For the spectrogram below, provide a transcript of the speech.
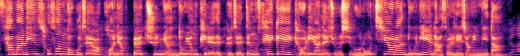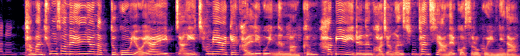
3안인 소선거구제와 권역별 준연동형 비례대표제 등 3개의 결의안을 중심으로 치열한 논의에 나설 예정입니다. 다만 총선을 1년 앞두고 여야의 입장이 첨예하게 갈리고 있는 만큼 합의에 이르는 과정은 순탄치 않을 것으로 보입니다.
